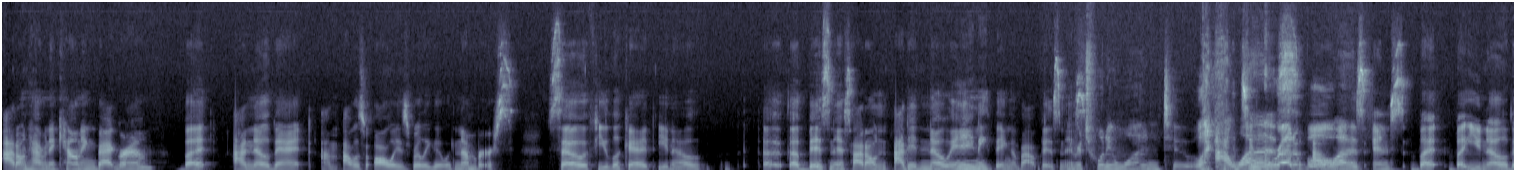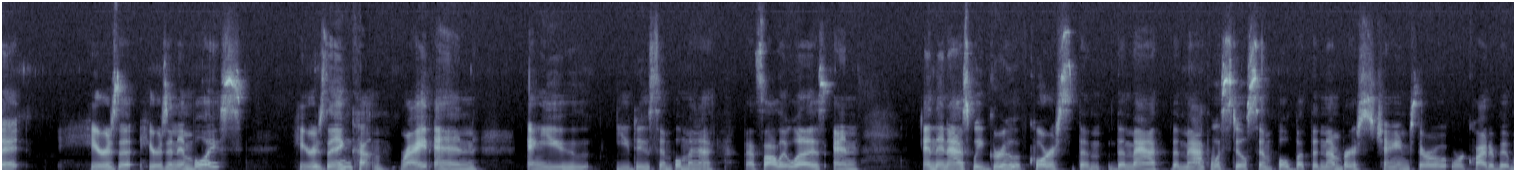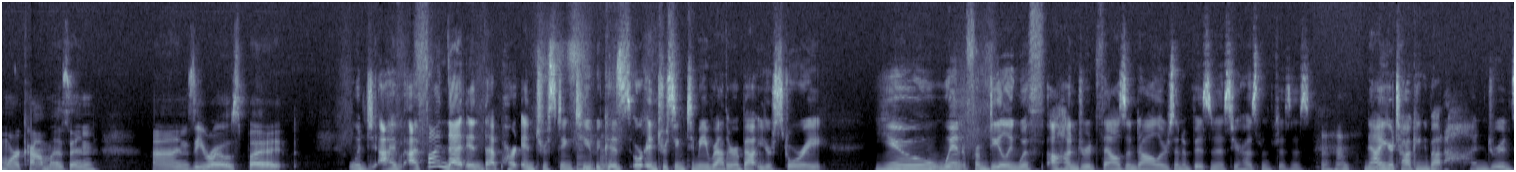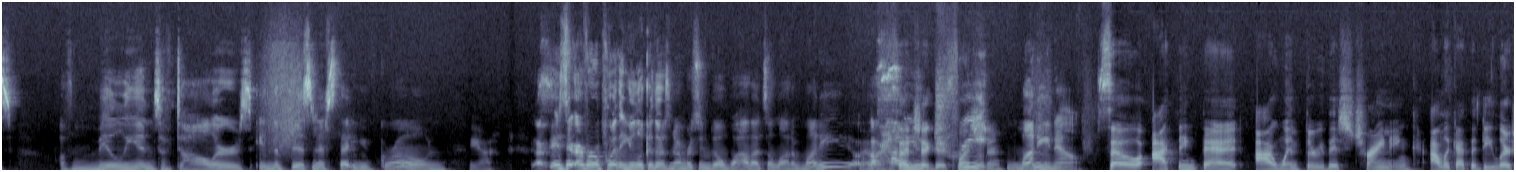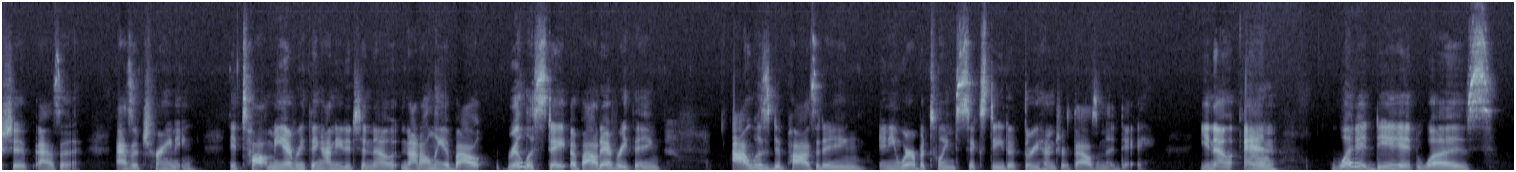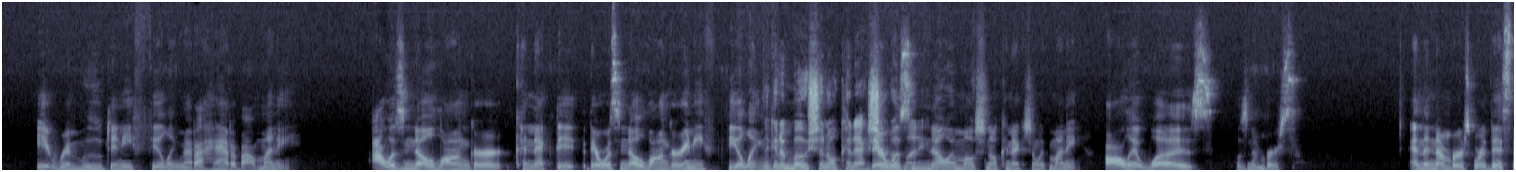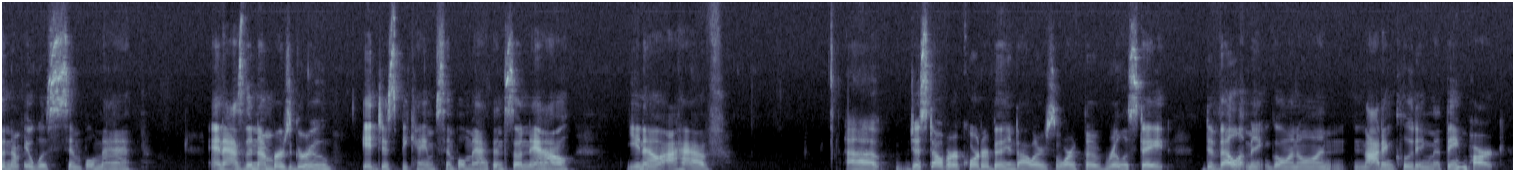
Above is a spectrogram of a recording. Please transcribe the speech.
i don't have an accounting background but i know that um, i was always really good with numbers so if you look at you know a, a, business. I don't. I didn't know anything about business. You were 21 too. Like I was incredible. I was, and but but you know that here's a here's an invoice, here's the income, right? And and you you do simple math. That's all it was. And and then as we grew, of course, the the math the math was still simple, but the numbers changed. There were, were quite a bit more commas and and zeros, but would I, I find that in, that part interesting to you mm-hmm. because, or interesting to me rather, about your story. You went from dealing with hundred thousand dollars in a business, your husband's business. Mm-hmm. Now you're talking about hundreds of millions of dollars in the business that you've grown. Yeah. Uh, is there ever a point that you look at those numbers and go, "Wow, that's a lot of money"? That's or how such do you a good treat question. money now? So I think that I went through this training. I look at the dealership as a as a training it taught me everything I needed to know, not only about real estate, about everything. I was depositing anywhere between 60 to 300,000 a day. You know, and wow. what it did was it removed any feeling that I had about money. I was no longer connected. There was no longer any feeling. Like an emotional connection. There was money. no emotional connection with money. All it was was numbers. And the numbers were this, the num- it was simple math. And as the numbers grew, it just became simple math. And so now, you know, I have uh, just over a quarter billion dollars worth of real estate development going on, not including the theme park.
